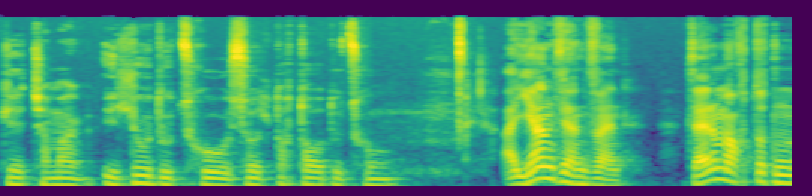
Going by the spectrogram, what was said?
гэж чамайг илүүд үзэх үү эсвэл дутууд үзэх үү? а, янз янз байна. Зарим охтууд нь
